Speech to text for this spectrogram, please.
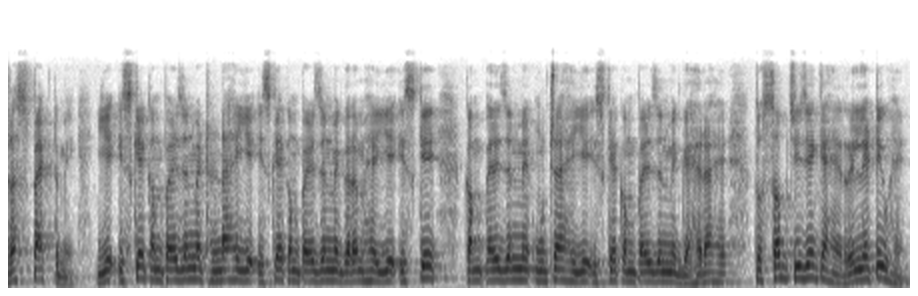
रेस्पेक्ट में ये इसके कंपैरिजन में ठंडा है, ये इसके कंपैरिजन में गर्म है, ये इसके कंपैरिजन में ऊँचा है, ये इसके कंपैरिजन में गहरा है। तो सब चीज़ें क्या हैं? रिलेटिव हैं।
